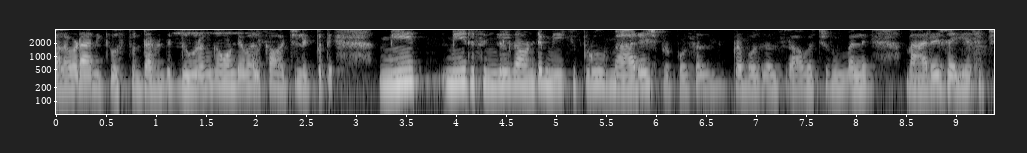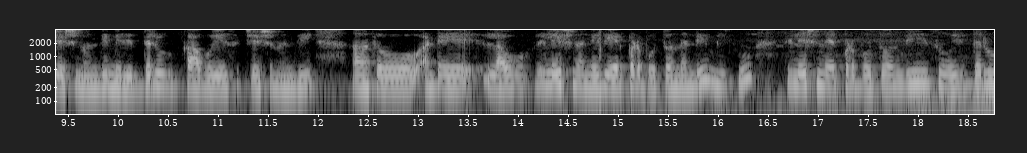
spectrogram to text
కలవడానికి వస్తుంటారంటే దూరంగా ఉండే వాళ్ళు కావచ్చు లేకపోతే మీ మీరు సింగిల్గా ఉంటే మీకు ఇప్పుడు మ్యారేజ్ ప్రపోజల్ ప్రపోజల్స్ రావచ్చు. మిమ్మల్ని మ్యారేజ్ అయ్యే సిచ్యుయేషన్ ఉంది మీరిద్దరు కాబోయే సిచ్యుయేషన్ ఉంది. సో అంటే లవ్ రిలేషన్ అనేది ఏర్పడబోతోందండి. మీకు రిలేషన్ ఏర్పడబోతోంది. సో ఇద్దరు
